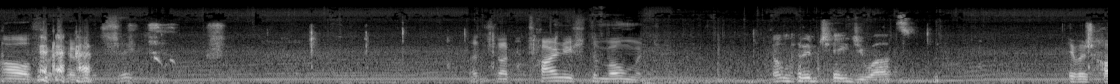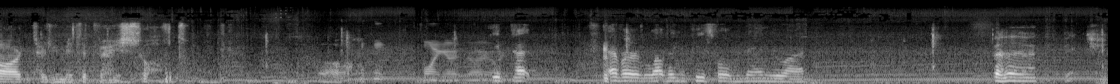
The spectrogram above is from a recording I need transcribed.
Oh, for heaven's sake. Let's not tarnish the moment. Don't let him change you, Watts. It was hard until you made it very soft. Oh. Keep that ever loving, peaceful man you are. Uh, bitch.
